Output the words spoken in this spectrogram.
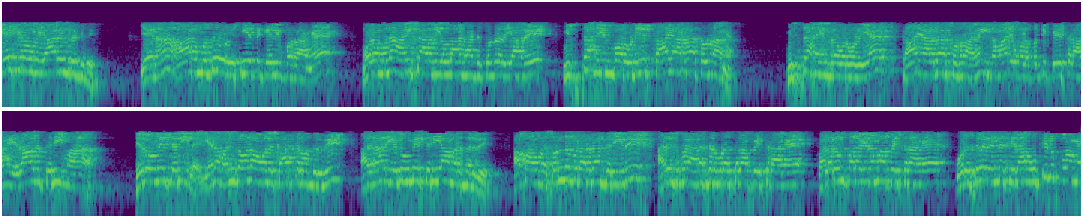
கேட்கிறவங்க யாருன்னு இருக்குது. ஏன்னா ஆரம்பத்தில் ஒரு விஷயத்தை கேள்விப்படுறாங்க. முத முத ஆயிஷா ரலியல்லாஹு சொல்றது யாரு மிஸ்தாஹ் என்பவருடைய தாயார் தான் சொல்றாங்க மிஸ்டாஹ் என்றவருடைய தாயார் தான் சொல்றாங்க இந்த மாதிரி உங்களை பத்தி பேசுறாங்க ஏதாவது தெரியுமா? எதுவுமே தெரியல. ஏன்னா வந்தோன்னு அவங்களுக்கு காய்ச்சல் வந்துருது. அதனால எதுவுமே தெரியாம இருந்துருது. அப்ப அவங்க சொன்ன பிறகுதான் தெரியுது. அதுக்கு பிறகு அரசர் புரசலா பேசுறாங்க. பலரும் பல விதமா பேசுறாங்க. ஒரு சிலர் என்ன செய்யறாங்க? விட்டுட்டு போங்க.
